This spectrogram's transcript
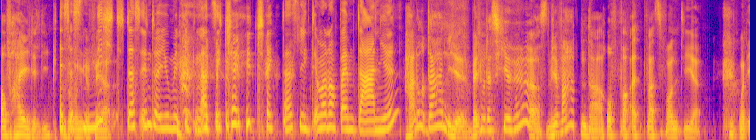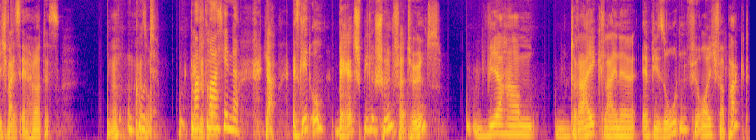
auf Halde liegt. Es so ist ungefähr. nicht das Interview mit Ignazi Cevicek, das liegt immer noch beim Daniel. Hallo Daniel, wenn du das hier hörst, wir warten da auf was von dir. Und ich weiß, er hört es. Ne? Gut, also, mach mal hin. Ja, es geht um Brettspiele schön vertönt. Wir haben drei kleine Episoden für euch verpackt.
